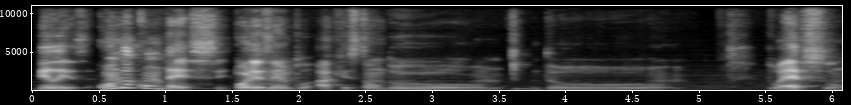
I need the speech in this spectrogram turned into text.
Beleza. Quando acontece, por exemplo, a questão do. do. do Epsilon,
